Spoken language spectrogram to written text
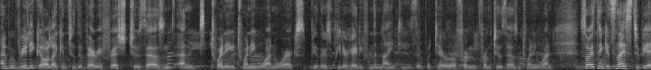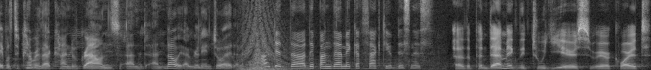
and we really go like into the very fresh 2020 21 works. There's Peter Halley from the 90s, a Botero from, from 2021. So I think it's nice to be able to cover that kind of grounds, and, and no, I really enjoy it. How did uh, the pandemic affect your business? Uh, the pandemic, the two years were quite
